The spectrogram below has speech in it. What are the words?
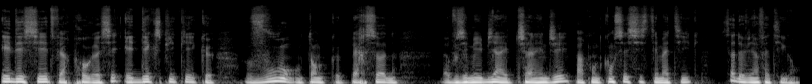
et d'essayer de faire progresser et d'expliquer que vous, en tant que personne, bah, vous aimez bien être challengé. Par contre, quand c'est systématique, ça devient fatigant.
